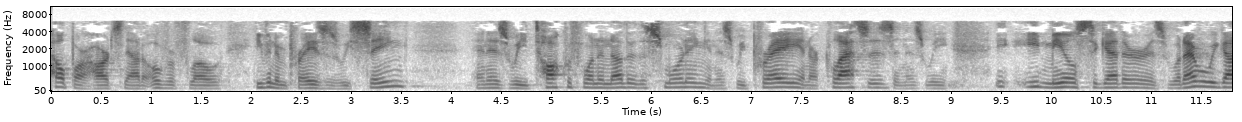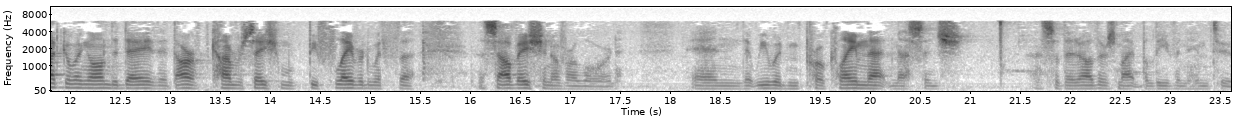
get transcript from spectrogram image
help our hearts now to overflow, even in praise as we sing and as we talk with one another this morning, and as we pray in our classes, and as we eat meals together, as whatever we got going on today, that our conversation would be flavored with the, the salvation of our Lord, and that we would proclaim that message uh, so that others might believe in Him too.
